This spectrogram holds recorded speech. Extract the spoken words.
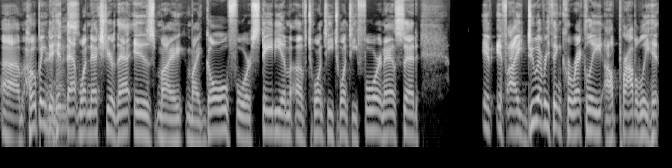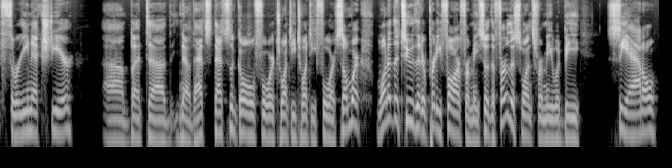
um, hoping Very to hit nice. that one next year. That is my my goal for Stadium of 2024. And as said, if if I do everything correctly, I'll probably hit three next year. Uh, but uh, no, that's that's the goal for 2024. Somewhere, one of the two that are pretty far from me. So the furthest ones for me would be Seattle,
